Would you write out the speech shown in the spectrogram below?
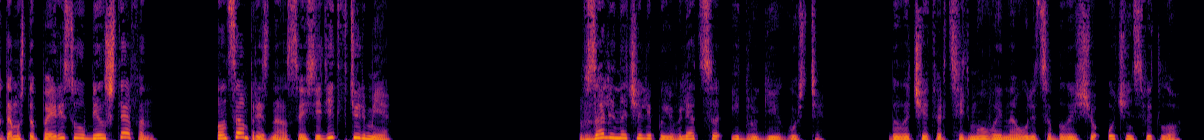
потому что Пэриса убил Штефан. Он сам признался и сидит в тюрьме. В зале начали появляться и другие гости. Было четверть седьмого, и на улице было еще очень светло.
